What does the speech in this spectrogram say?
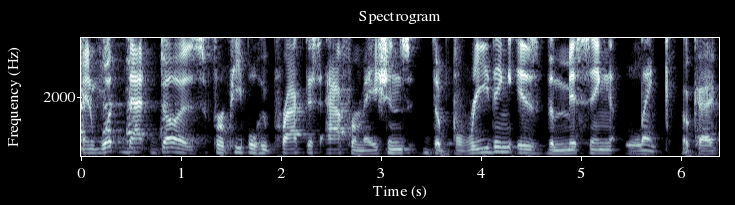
and what that does for people who practice affirmations, the breathing is the missing link. Okay.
